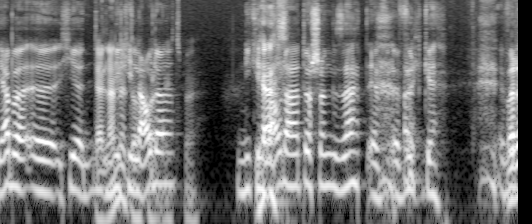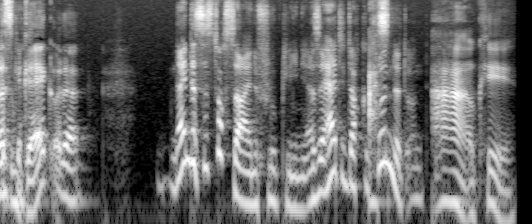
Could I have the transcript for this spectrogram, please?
Ja, aber äh, hier, Da Niki Lauda. Niki Ja. Lauda hat doch schon gesagt, er, er wird er War wird das ein Gag oder? Nein, das ist doch seine Fluglinie. Also er hat die doch Ach gegründet und Ah, okay.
